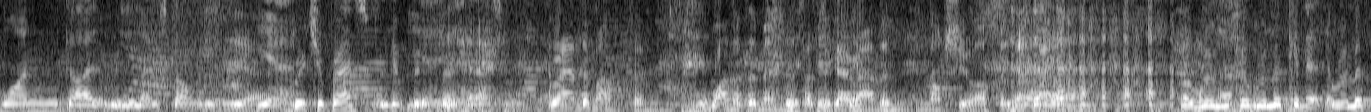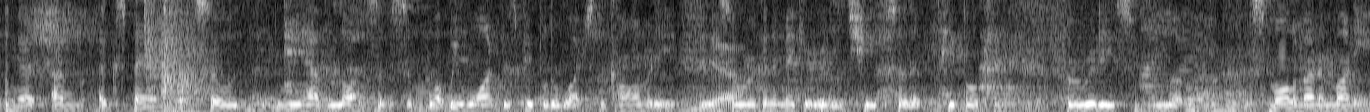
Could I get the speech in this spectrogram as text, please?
one guy that really likes comedy. Yeah. Yeah. Richard Branson. We're going to Yeah, yeah. Branson. Grand a month, and one of the members has to go around and nosh you off. But we're, but we're looking at we're looking at um, expanding it. So we have lots of so what we want is people to watch the comedy. Yeah. So we're going to make it really cheap so that people can, for a really s- lo- small amount of money,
